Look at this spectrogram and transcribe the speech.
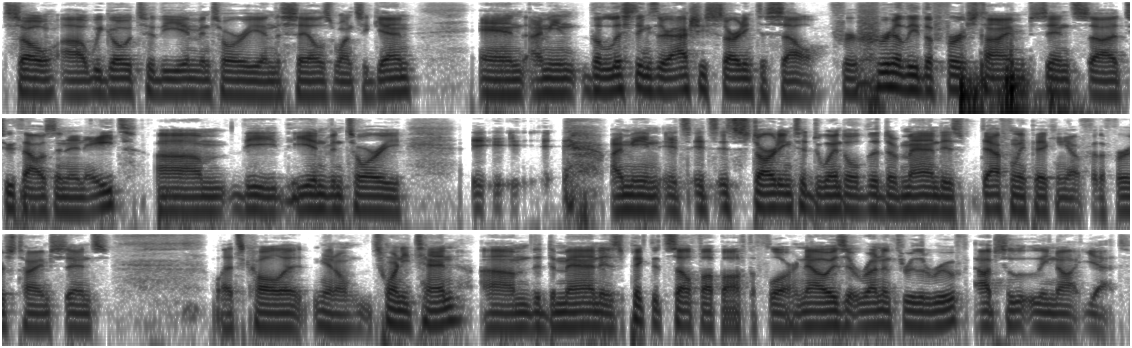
So uh, we go to the inventory and the sales once again. And I mean, the listings are actually starting to sell for really the first time since uh, 2008. Um, the the inventory, it, it, I mean, it's it's it's starting to dwindle. The demand is definitely picking up for the first time since let's call it, you know, 2010, um, the demand has picked itself up off the floor. Now, is it running through the roof? Absolutely not yet.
